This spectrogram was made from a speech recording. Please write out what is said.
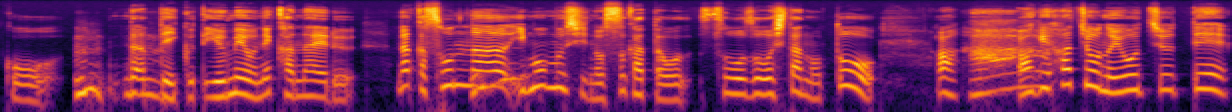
こう、うんなっていくって夢をね、叶える。なんかそんな芋虫の姿を想像したのと、あ、アゲハチョウの幼虫って、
